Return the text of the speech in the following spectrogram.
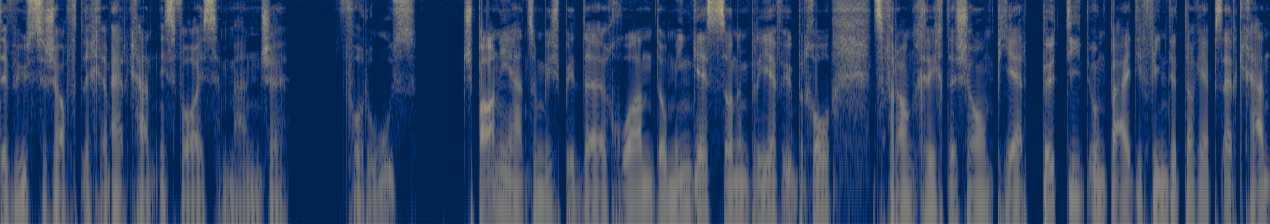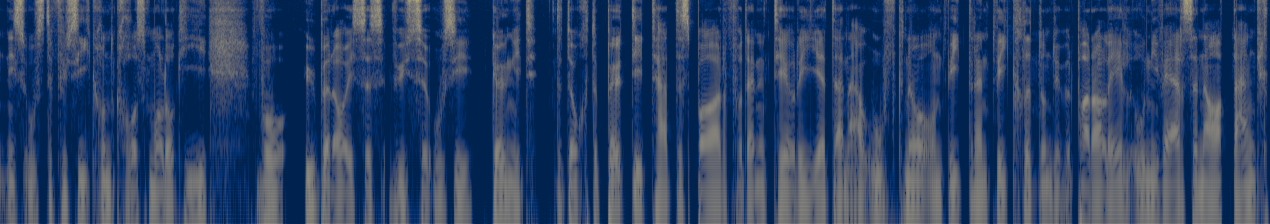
der wissenschaftlichen Erkenntnis von uns Menschen voraus. Spanien hat zum Beispiel der Juan Dominguez so einen Brief bekommen, zu Frankreich der Jean-Pierre Petit und beide finden, da gäbe es Erkenntnisse aus der Physik und Kosmologie, wo über unser Wissen rausgehen. Der Dr. Petit hat ein paar von diesen Theorien dann auch aufgenommen und weiterentwickelt und über Paralleluniversen nachgedacht.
